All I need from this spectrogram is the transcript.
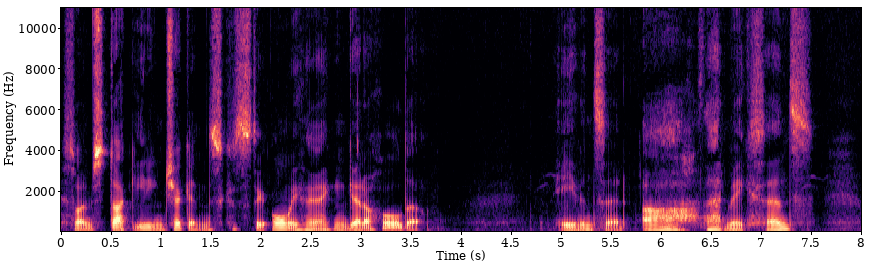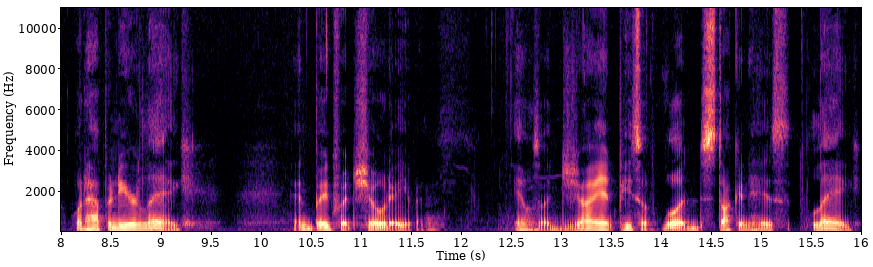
so I'm stuck eating chickens because it's the only thing I can get a hold of. Avin said, Oh, that makes sense. What happened to your leg? And Bigfoot showed Avin. It was a giant piece of wood stuck in his leg,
